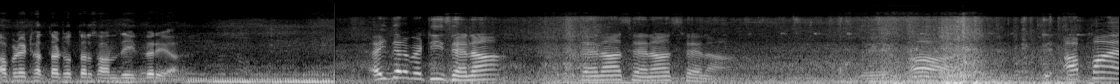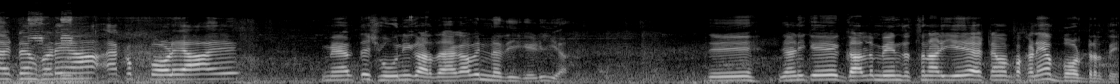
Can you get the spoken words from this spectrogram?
ਆਪਣੇ 78 78 ਸਾਲ ਦੇ ਇੱਧਰ ਆ। ਇੱਧਰ ਬੈਠੀ ਸੈਨਾ। ਸੈਨਾ ਸੈਨਾ ਸੈਨਾ। ਤੇ ਆ ਤੇ ਆਪਾਂ ਇਸ ਟਾਈਮ ਖੜੇ ਆ, ਇੱਕ ਪੌੜਿਆ ਇਹ। ਮੈਪ ਤੇ ਸ਼ੋ ਨਹੀਂ ਕਰਦਾ ਹੈਗਾ ਵੀ ਨਦੀ ਕਿਹੜੀ ਆ। ਤੇ ਯਾਨੀ ਕਿ ਗੱਲ ਮੇਨ ਦੱਸਣ ਵਾਲੀ ਇਹ ਹੈ, ਇਸ ਟਾਈਮ ਆਪਾਂ ਖੜੇ ਆ ਬਾਰਡਰ ਤੇ।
